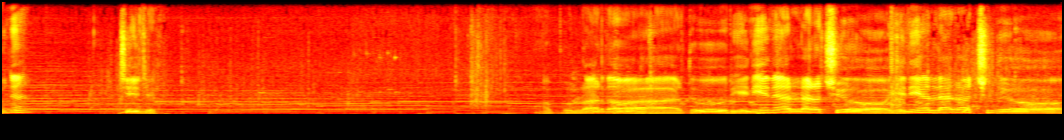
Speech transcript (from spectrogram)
Bu ne? Civciv. Buralar da var. Dur yeni yeni yerler açıyor. Yeni yerler açılıyor.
